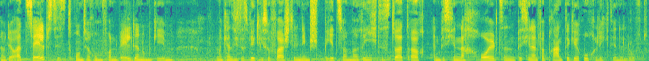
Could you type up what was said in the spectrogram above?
Aber der Ort selbst ist rundherum von Wäldern umgeben. Man kann sich das wirklich so vorstellen, im Spätsommer riecht es dort auch ein bisschen nach Holz, ein bisschen ein verbrannter Geruch liegt in der Luft.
